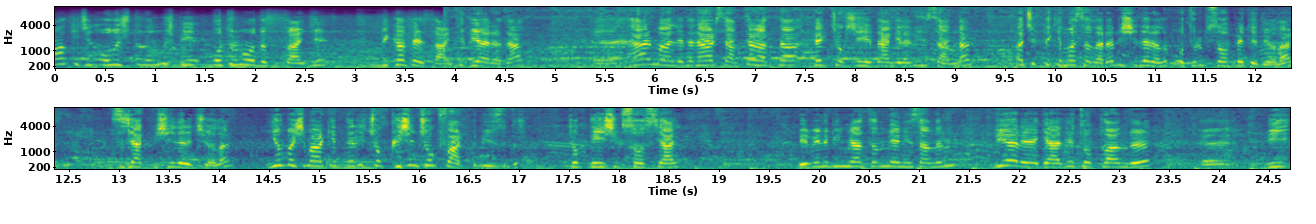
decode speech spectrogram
Halk için oluşturulmuş bir oturma odası sanki. Bir kafe sanki bir arada. Ee, her mahalleden, her semtten hatta pek çok şehirden gelen insanlar açıktaki masalara bir şeyler alıp oturup sohbet ediyorlar. Sıcak bir şeyler içiyorlar. Yılbaşı marketleri çok kışın çok farklı bir yüzüdür. Çok değişik sosyal, birbirini bilmeyen tanımayan insanların bir araya geldiği toplandığı e, bir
